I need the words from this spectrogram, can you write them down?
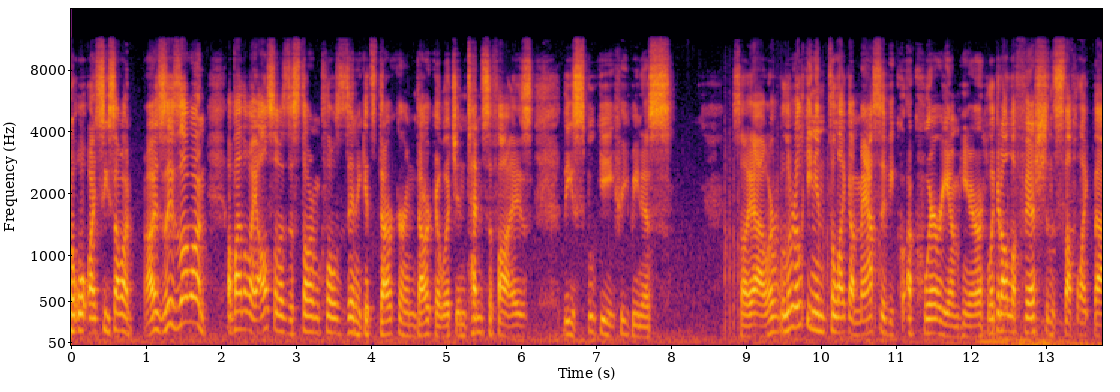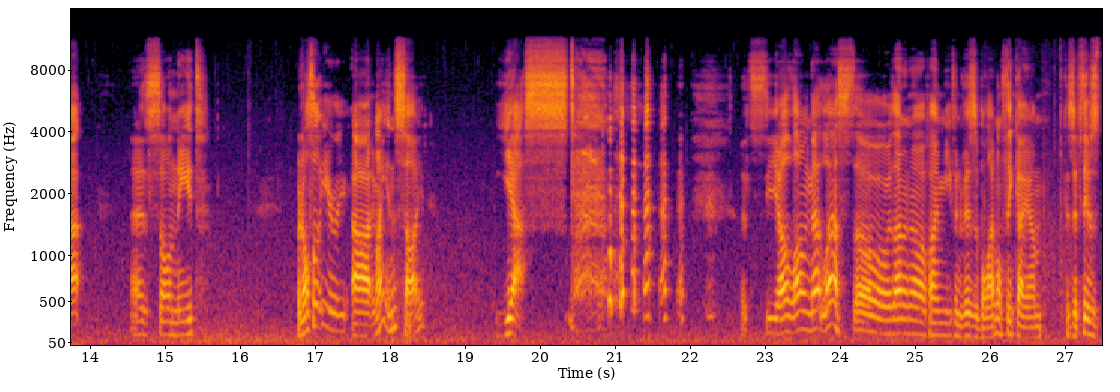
Oh, I see someone! I see someone! Oh, by the way, also as the storm closes in, it gets darker and darker, which intensifies the spooky creepiness. So yeah, we're, we're looking into like a massive aquarium here. Look at all the fish and stuff like that. That is so neat. But also eerie. Uh, am I inside? Yes! Let's see how long that lasts, though. I don't know if I'm even visible. I don't think I am. Because if there's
